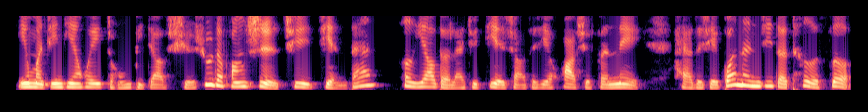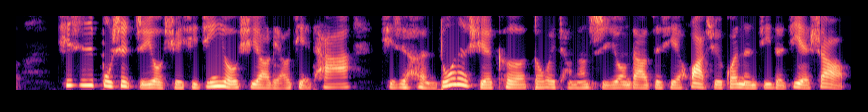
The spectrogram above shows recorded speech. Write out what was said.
因为我们今天会从比较学术的方式去简单。扼要的来去介绍这些化学分类，还有这些官能基的特色。其实不是只有学习精油需要了解它，其实很多的学科都会常常使用到这些化学官能基的介绍。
